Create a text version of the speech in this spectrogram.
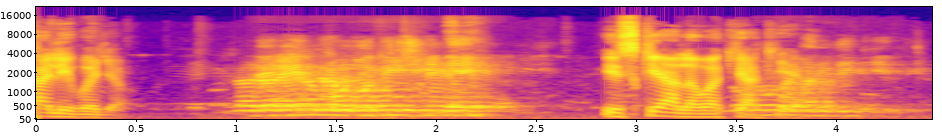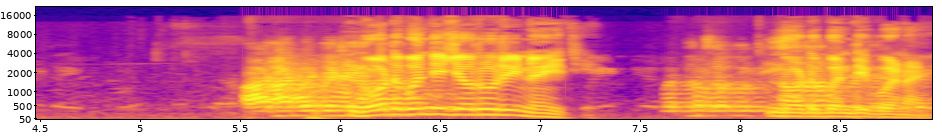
थाली बजाओ। नरेंद्र मोदी जी ने इसके अलावा क्या किया? किया नोटबंदी ज़रूरी नहीं थी। नोटबंदी बनाई।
